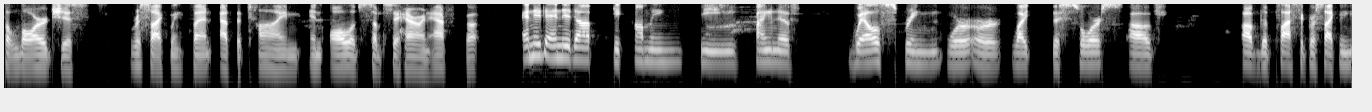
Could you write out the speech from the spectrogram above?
the largest recycling plant at the time in all of sub-Saharan Africa, and it ended up becoming the kind of wellspring or, or like the source of of the plastic recycling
